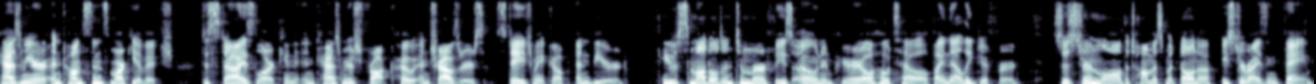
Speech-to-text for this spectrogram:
Casimir and Constance Markievicz disguised Larkin in Casimir's frock coat and trousers, stage makeup, and beard. He was smuggled into Murphy's own Imperial Hotel by Nellie Gifford, sister in law to Thomas MacDonagh, Easter Rising fame.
